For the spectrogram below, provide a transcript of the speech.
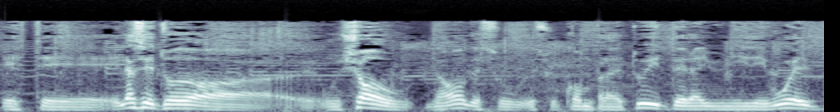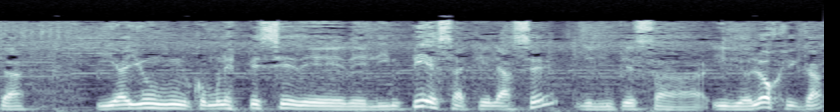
Este, él hace todo eh, un show, ¿no? De su, de su compra de Twitter, hay un ida y vuelta. Y hay un, como una especie de, de limpieza que él hace, de limpieza ideológica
